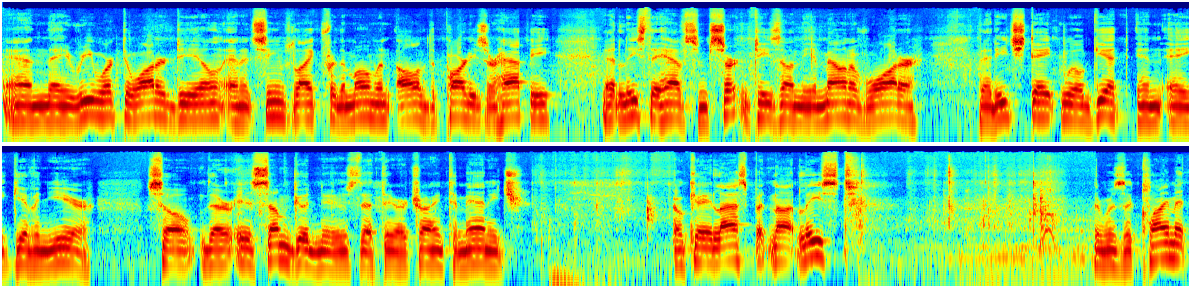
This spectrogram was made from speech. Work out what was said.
and they reworked the water deal and it seems like for the moment all of the parties are happy at least they have some certainties on the amount of water that each state will get in a given year. So there is some good news that they are trying to manage. Okay, last but not least, there was a climate.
